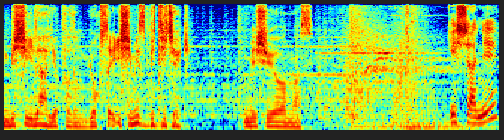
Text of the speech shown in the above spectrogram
Bir şeyler yapalım yoksa işimiz bitecek. Bir şey olmaz. İşani,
